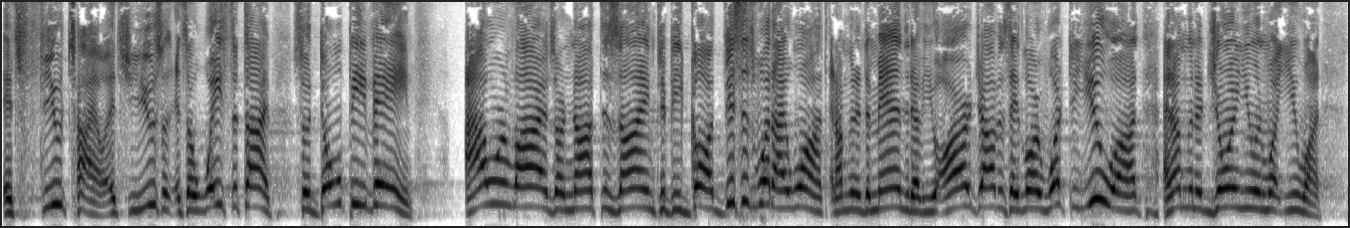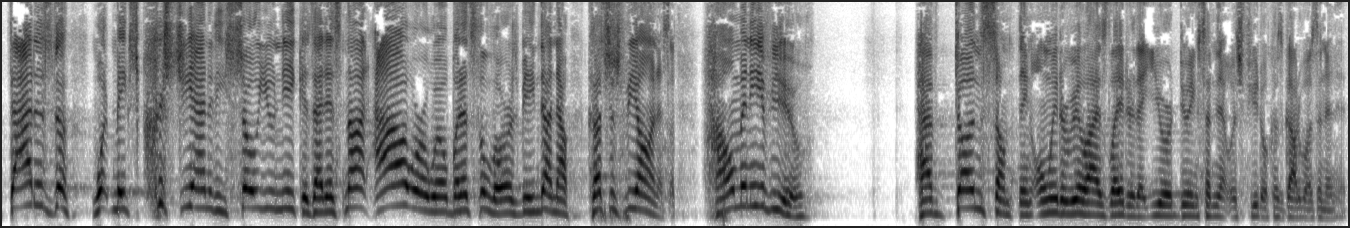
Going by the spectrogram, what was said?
It's futile. It's useless. It's a waste of time. So don't be vain. Our lives are not designed to be God. This is what I want, and I'm going to demand it of you. Our job is to say, Lord, what do you want? And I'm going to join you in what you want. That is the, what makes Christianity so unique is that it's not our will, but it's the Lord's being done. Now, let's just be honest. How many of you have done something only to realize later that you were doing something that was futile because God wasn't in it?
